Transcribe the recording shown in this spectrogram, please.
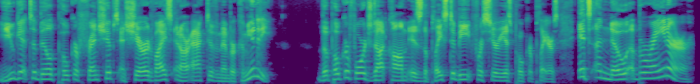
you get to build poker friendships and share advice in our active member community. ThePokerForge.com is the place to be for serious poker players. It's a no-brainer.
